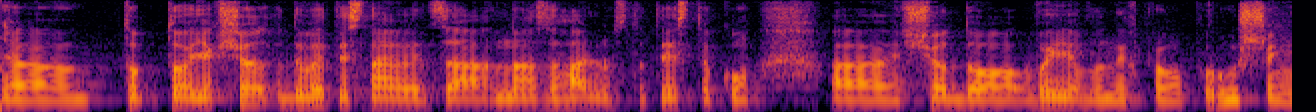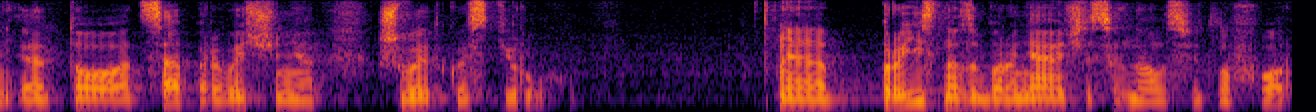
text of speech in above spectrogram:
Е, Тобто, якщо дивитись навіть за на загальну статистику е, щодо виявлених правопорушень, е, то це перевищення швидкості руху. Проїзд на забороняючі сигнали світлофору.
